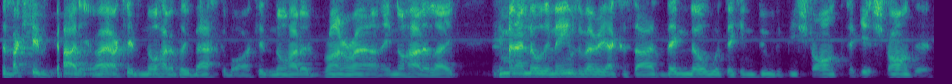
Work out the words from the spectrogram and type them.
Because our kids got it, right? Our kids know how to play basketball. Our kids know how to run around. They know how to like, they might not know the names of every exercise, but they know what they can do to be strong, to get stronger.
